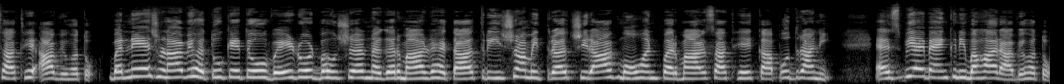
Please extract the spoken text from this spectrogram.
સાથે આવ્યો હતો. બંનેએ જણાવ્યું હતું કે તેઓ વેડ રોડ બહુચર નગરમાં રહેતા ત્રીજા મિત્ર ચિરાગ મોહન પરમાર સાથે કાપોદ્રાની એસબીઆઈ બેંકની બહાર આવ્યો હતો.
